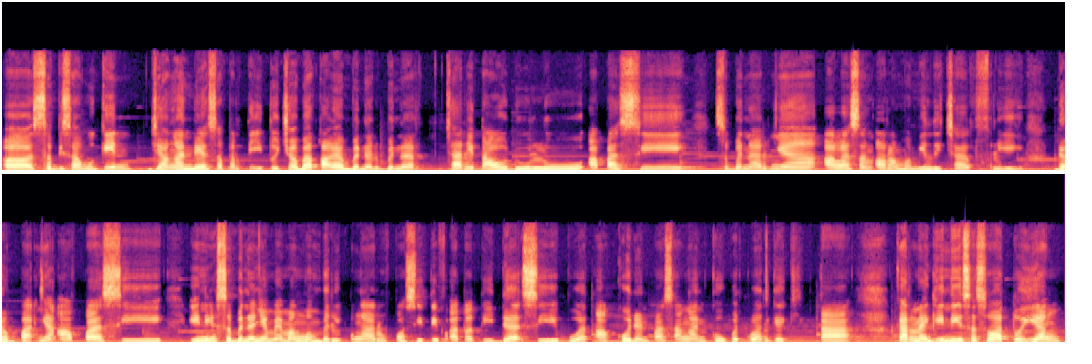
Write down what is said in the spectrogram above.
uh, sebisa mungkin jangan deh seperti itu. Coba kalian benar-benar cari tahu dulu apa sih sebenarnya alasan orang memilih child free. Dampaknya apa sih? Ini sebenarnya memang memberi pengaruh positif atau tidak sih buat aku dan pasanganku buat keluarga kita. Karena gini, sesuatu yang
